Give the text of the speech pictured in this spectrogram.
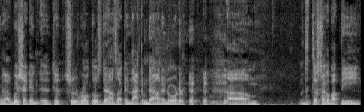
I wish I could uh, should have wrote those down so I can knock them down in order. um, let's talk about the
